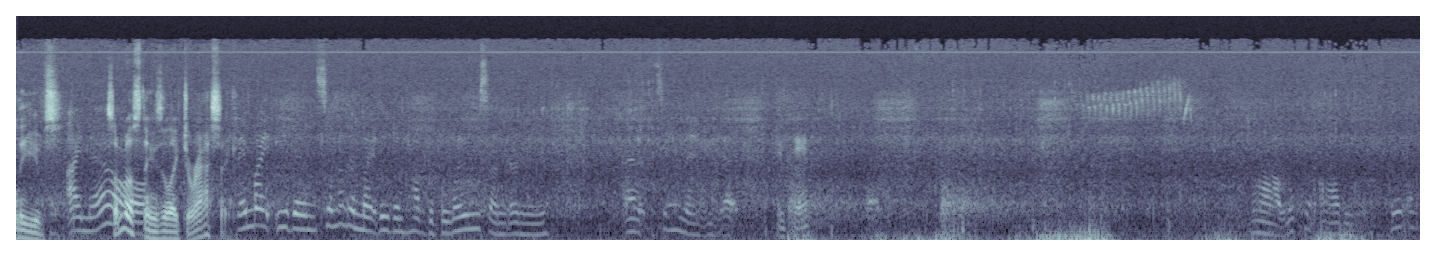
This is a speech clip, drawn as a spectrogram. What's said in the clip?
leaves. I know. Some of those things are like Jurassic. They might even, some of them might even have the blooms underneath. I haven't seen any yet. Okay. Wow, look at all these. They are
